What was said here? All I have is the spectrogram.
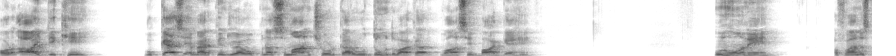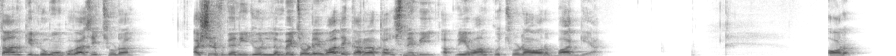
और आज देखें, वो कैसे अमेरिकन जो है वो अपना सामान छोड़कर, वो दुम दबाकर वहाँ से भाग गए हैं। उन्होंने अफ़गानिस्तान के लोगों को वैसे ही छोड़ा। अशरफ गनी जो लंबे चौड़े वादे कर रहा था, उसने भी अपनी आवाम को छोड़ा और भाग गया। और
